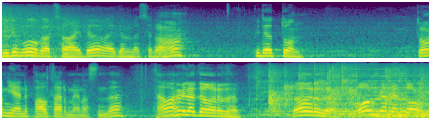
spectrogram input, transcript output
Biri Volqa çayıdır, aydın məsələdir. Aha. Bir də Don. Don yəni paltar mənasında. Tamamilə doğrudur. Doğrudur. Volqa və don.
